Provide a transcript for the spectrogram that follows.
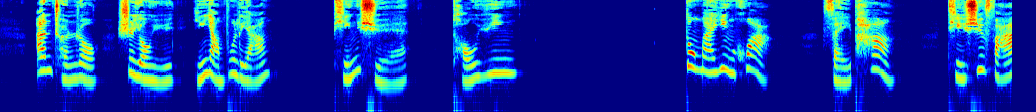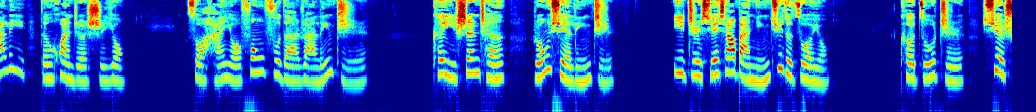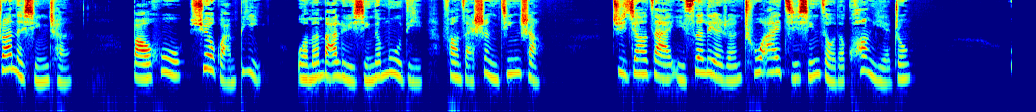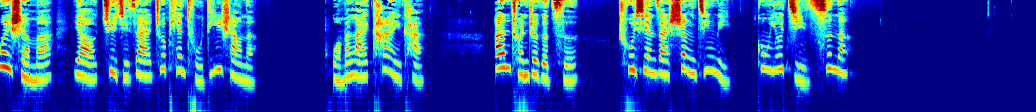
鹌鹑肉适用于营养不良、贫血、头晕、动脉硬化、肥胖、体虚乏力等患者食用。所含有丰富的卵磷脂，可以生成溶血磷脂，抑制血小板凝聚的作用，可阻止血栓的形成。保护血管壁。我们把旅行的目的放在圣经上，聚焦在以色列人出埃及行走的旷野中。为什么要聚集在这片土地上呢？我们来看一看，“鹌鹑”这个词出现在圣经里共有几次呢？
